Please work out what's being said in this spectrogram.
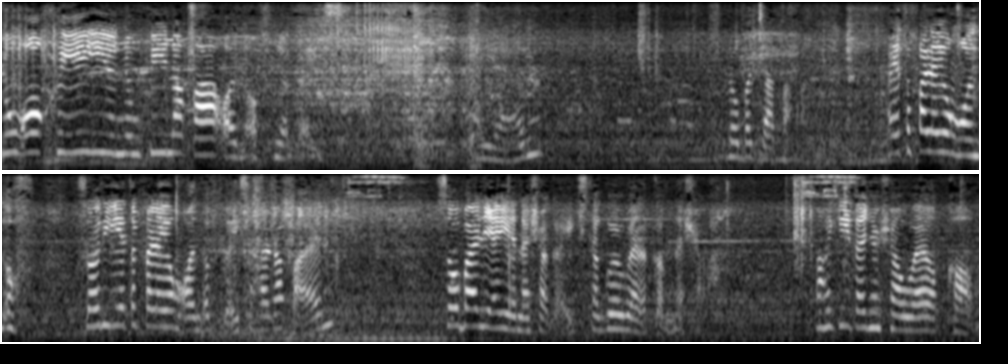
Yung okay, yun yung pinaka-on-off niya, guys. Ayan. Lobat yata. Ay, ito pala yung on-off. Sorry, ito pala yung on-off, guys, sa harapan. So, bali, ayan na siya, guys. Nagwe-welcome na siya. Makikita nyo siya, welcome.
